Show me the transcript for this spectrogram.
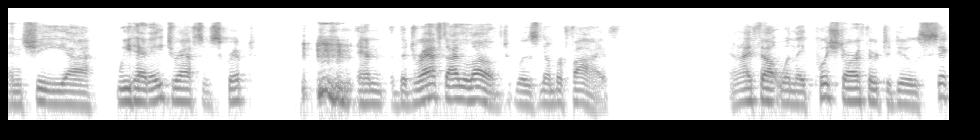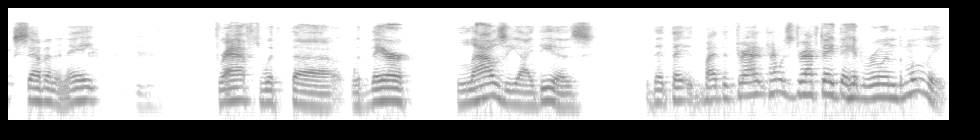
And she, uh, we'd had eight drafts of script, and the draft I loved was number five. And I felt when they pushed Arthur to do six, seven, and eight, draft with uh, with their lousy ideas that they by the draft time was draft date they had ruined the movie.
